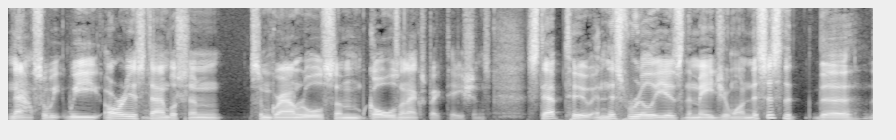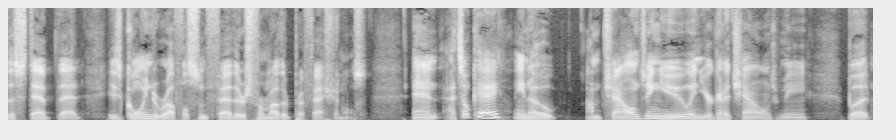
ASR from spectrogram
Now, so we, we already established some some ground rules, some goals and expectations. Step two, and this really is the major one. This is the the the step that is going to ruffle some feathers from other professionals, and that's okay. You know, I'm challenging you, and you're going to challenge me, but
